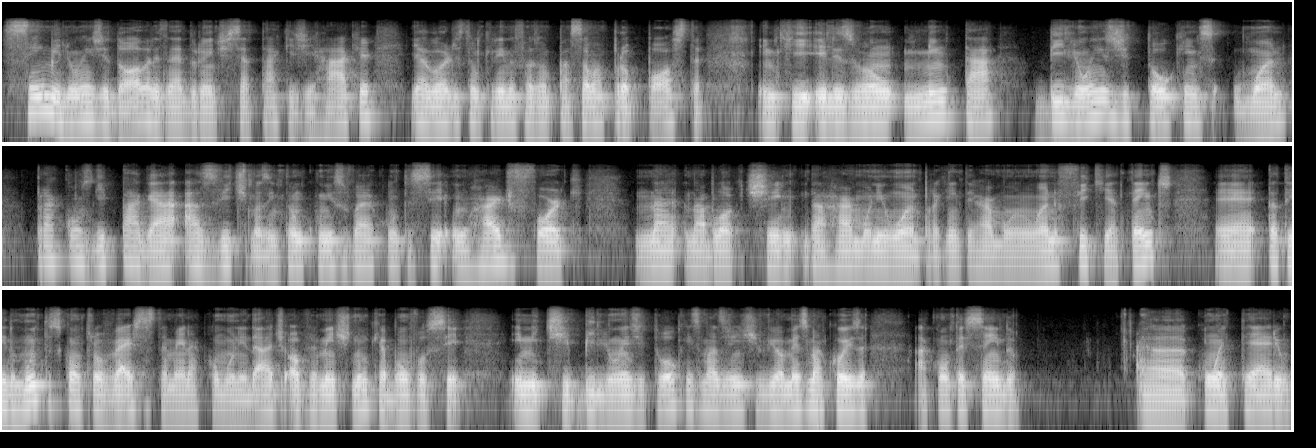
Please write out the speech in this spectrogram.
100 milhões de dólares né, durante esse ataque de hacker, e agora eles estão querendo fazer, passar uma proposta em que eles vão mintar bilhões de tokens One para conseguir pagar as vítimas. Então, com isso, vai acontecer um hard fork na, na blockchain da Harmony One. Para quem tem Harmony One, fique atentos. É, tá tendo muitas controvérsias também na comunidade. Obviamente, nunca é bom você emitir bilhões de tokens, mas a gente viu a mesma coisa acontecendo uh, com o Ethereum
